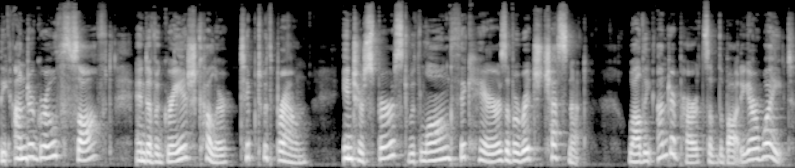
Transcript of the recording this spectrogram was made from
The undergrowth soft and of a grayish color tipped with brown, interspersed with long thick hairs of a rich chestnut, while the underparts of the body are white.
